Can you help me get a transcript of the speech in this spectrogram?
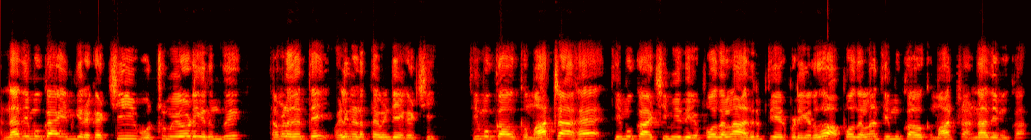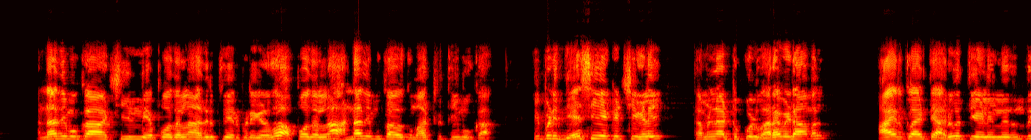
அதிமுக என்கிற கட்சி ஒற்றுமையோடு இருந்து தமிழகத்தை வழிநடத்த வேண்டிய கட்சி. திமுகவுக்கு மாற்றாக திமுக ஆட்சி மீது எப்போதெல்லாம் அதிருப்தி ஏற்படுகிறதோ அப்போதெல்லாம் திமுகவுக்கு மாற்று அதிமுக அதிமுக ஆட்சியில் எப்போதெல்லாம் அதிருப்தி ஏற்படுகிறதோ அப்போதெல்லாம் அதிமுகவுக்கு மாற்று திமுக. இப்படி தேசிய கட்சிகளை தமிழ்நாட்டுக்குள் வரவிடாமல் ஆயிரத்தி தொள்ளாயிரத்தி அறுபத்தி ஏழிலிருந்து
